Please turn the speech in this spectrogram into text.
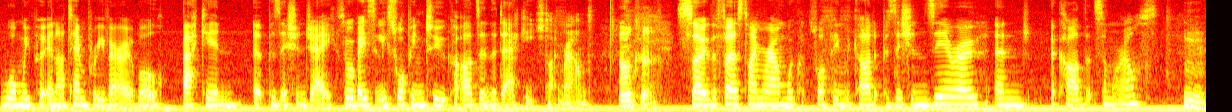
one we put in our temporary variable back in at position J. So we're basically swapping two cards in the deck each time round. Okay. So the first time round we're swapping the card at position zero and a card that's somewhere else. Mm.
